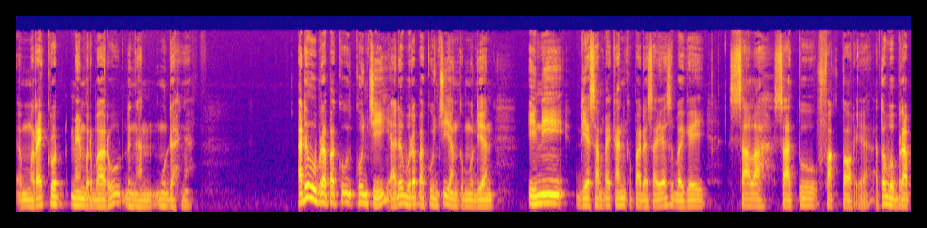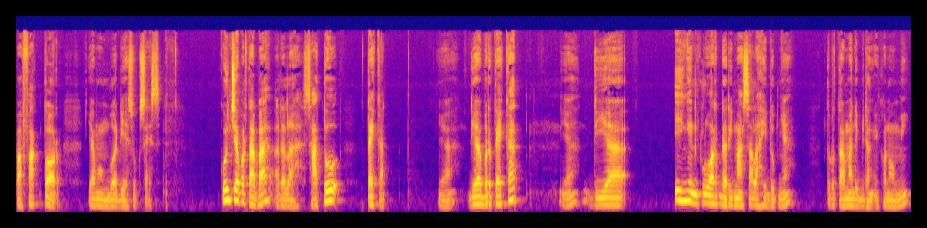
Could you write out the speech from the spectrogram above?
uh, merekrut member baru dengan mudahnya? Ada beberapa kunci, ada beberapa kunci yang kemudian ini dia sampaikan kepada saya sebagai salah satu faktor ya atau beberapa faktor yang membuat dia sukses. Kunci pertama adalah satu tekad. Ya, dia bertekad, ya, dia ingin keluar dari masalah hidupnya, terutama di bidang ekonomi.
